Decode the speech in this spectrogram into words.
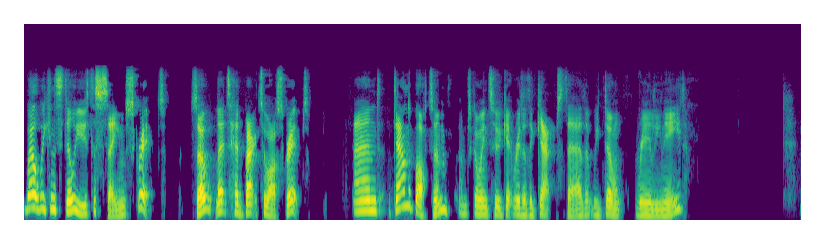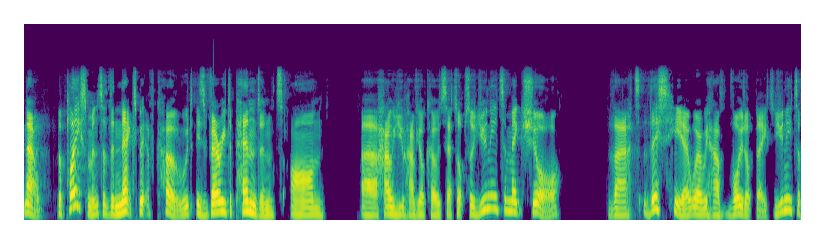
Well, we can still use the same script. So let's head back to our script. And down the bottom, I'm just going to get rid of the gaps there that we don't really need. Now, the placement of the next bit of code is very dependent on uh, how you have your code set up. So you need to make sure that this here, where we have void update, you need to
